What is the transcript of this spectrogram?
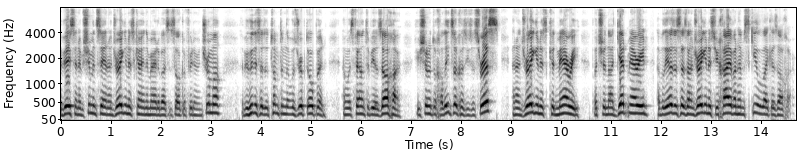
Ibes and Shimon say an Andragonus Kain, the married about Yisrael Kafir and Truma. Rabbi Yehuda says a tumtum that was ripped open and was found to be a zachar, he shouldn't do chalitza because he's a sris. And Andragonus could marry but should not get married. Abeliezer says Andragonus yichayev on him skill like a zachar.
